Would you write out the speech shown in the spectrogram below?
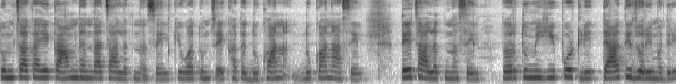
तुमचा काही कामधंदा चालत नसेल किंवा तुमचं एखादं दुकान दुकान असेल ते चालत नसेल तर तुम्ही ही पोटली त्या तिजोरीमध्ये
